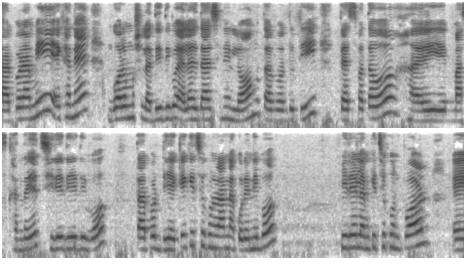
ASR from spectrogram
তারপর আমি এখানে গরম মশলা দিয়ে দিব, এলাচ, দারচিনি, লং, তারপর দুটি তেজপাতাও, এই মাঝখান দিয়ে ছিঁড়ে দিয়ে দিব। তারপর ঢেকে কিছুক্ষণ রান্না করে নিব। ফিরে এলাম কিছুক্ষণ পর। এই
